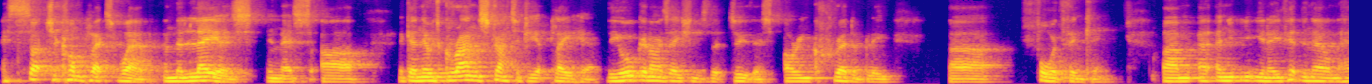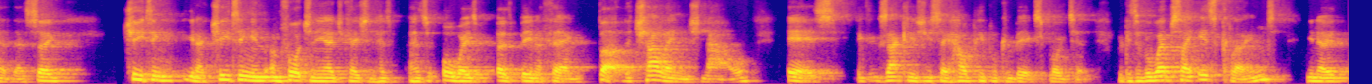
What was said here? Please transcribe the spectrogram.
It's such a complex web, and the layers in this are again there is grand strategy at play here. The organizations that do this are incredibly uh, forward thinking. Um, and you, you know you've hit the nail on the head there. So cheating you know cheating in unfortunately education has has always has been a thing. But the challenge now is exactly as you say how people can be exploited. Because if a website is cloned you know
